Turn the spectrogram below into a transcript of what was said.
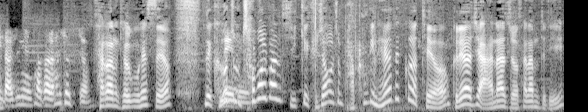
예. 나중엔 사과를 하셨죠. 사과는 결국 했어요. 근데 그거 좀. 처벌받을 수 있게 규정을 좀 바꾸긴 해야 될 것 같아요. 그래야지 안 하죠 사람들이.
